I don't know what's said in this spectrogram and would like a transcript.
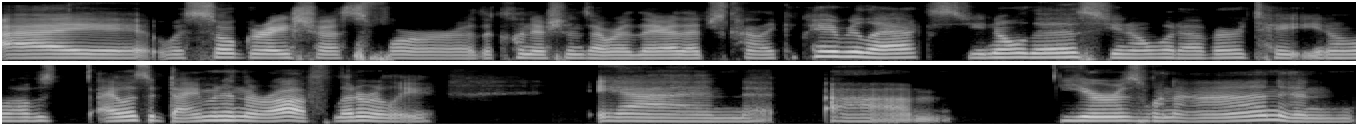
I was so gracious for the clinicians that were there that just kind of like, okay, relax, you know this, you know, whatever. Take, you know, I was I was a diamond in the rough, literally. And um, years went on and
